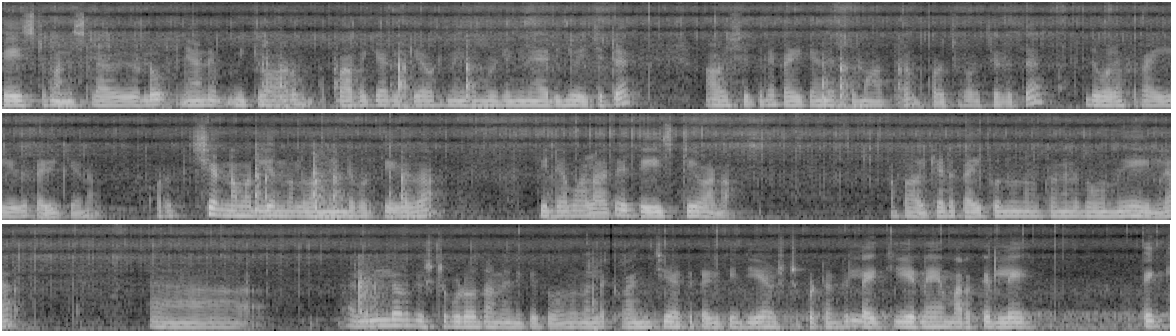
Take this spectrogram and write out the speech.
ടേസ്റ്റ് മനസ്സിലാവുകയുള്ളൂ. ഞാൻ മിക്കവാറും പാവയ്ക്ക കിട്ടിയ ഉടനെ ഇതുപോലെ ഇങ്ങനെ അരിഞ്ഞു വെച്ചിട്ട് ആവശ്യത്തിന് കഴിക്കാൻ നേരത്ത് മാത്രം കുറച്ച് കുറച്ചെടുത്ത് ഇതുപോലെ ഫ്രൈ ചെയ്ത് കഴിക്കണം. കുറച്ച് എണ്ണ മതി എന്നുള്ളതാണ് ഇതിന്റെ പ്രത്യേകത. പിന്നെ വളരെ ടേസ്റ്റിയുമാണ് അപ്പോൾ അവയ്ക്കയുടെ കയ്പൊന്നും നമുക്കങ്ങനെ തോന്നുകയില്ല. എല്ലാവർക്കും ഇഷ്ടപ്പെടുമെന്നാണ് എനിക്ക് തോന്നുന്നത്. നല്ല ക്രഞ്ചി ആയിട്ട് കഴിക്കുകയും ചെയ്യാം. ഇഷ്ടപ്പെട്ടെങ്കിൽ ലൈക്ക് ചെയ്യണേ മറക്കല്ലേ? താങ്ക്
